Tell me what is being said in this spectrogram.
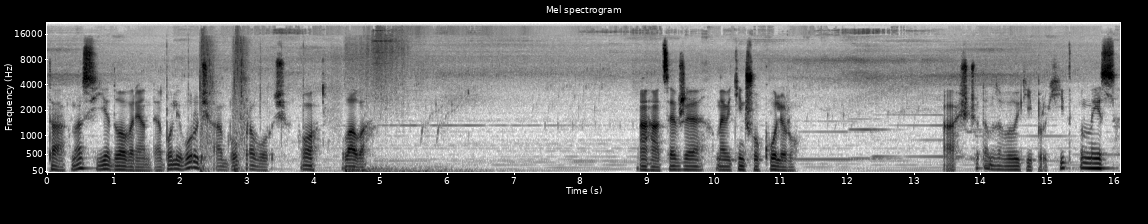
Так, у нас є два варіанти: або ліворуч, або праворуч. О, лава. Ага, це вже навіть іншого кольору. А що там за великий прохід вниз?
